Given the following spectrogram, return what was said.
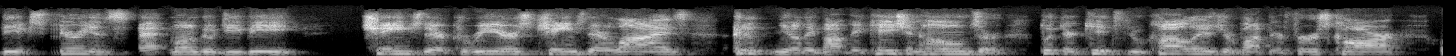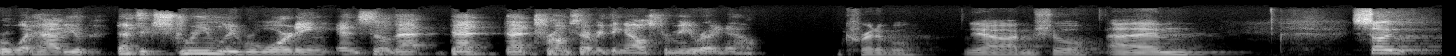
the experience at MongoDB changed their careers, changed their lives, you know, they bought vacation homes or put their kids through college or bought their first car or what have you. That's extremely rewarding. And so that that that trumps everything else for me right now. Incredible. Yeah, I'm sure. Um, so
